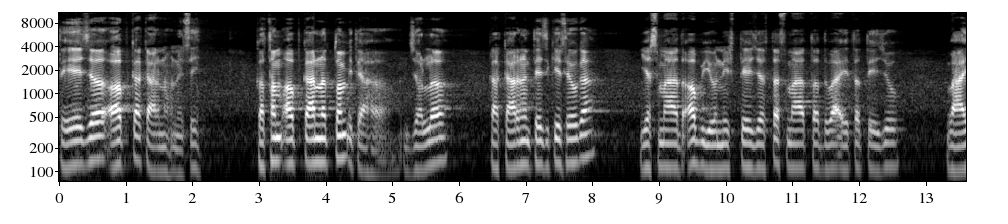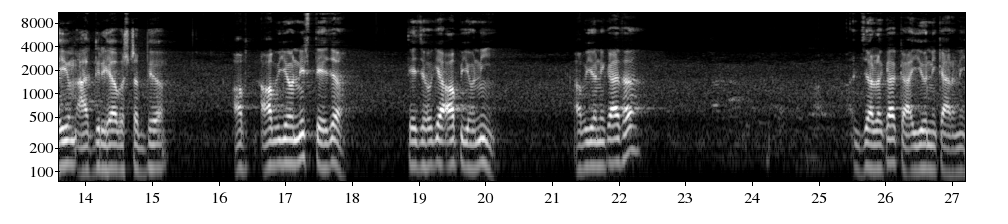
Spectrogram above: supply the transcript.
तेज अप का कारण होने से। कथम अप कारणत्व इत्याह। जल का कारण तेज कैसे होगा? यस्माद अब योनिस्तेज तस्मा तद्वा एत तेजो। वायु आगृह अवस्टभ्य अब अब योनिस तेज हो गया अप योनि। अब योनि का था? जल का, का योनि कारण।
